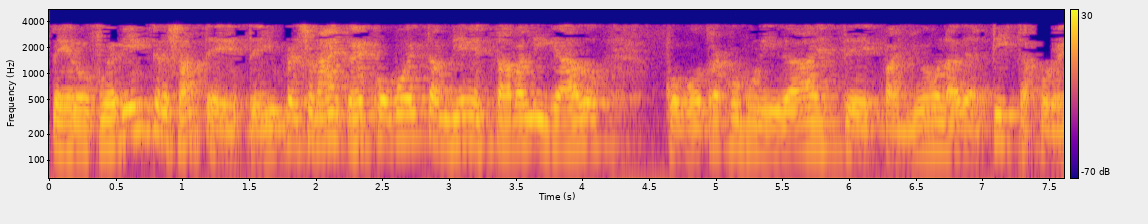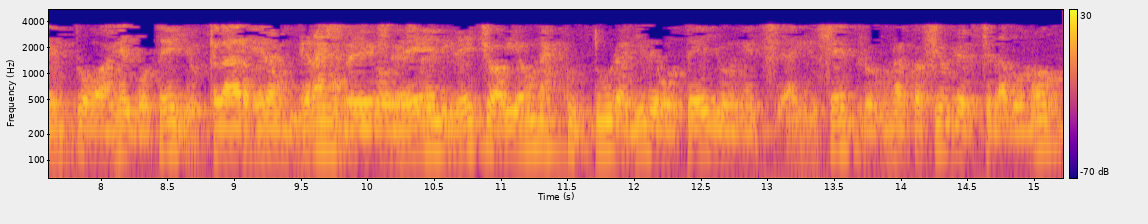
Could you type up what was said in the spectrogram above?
pero fue bien interesante este y un personaje entonces como él también estaba ligado con otra comunidad este, española de artistas, por ejemplo Ángel Botello, claro. era un gran amigo de él y de hecho había una escultura allí de Botello en el, en el centro, en una ocasión que se la donó.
